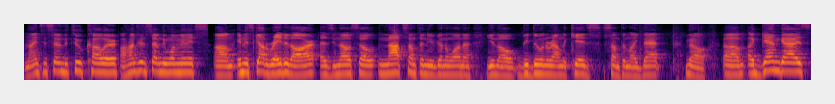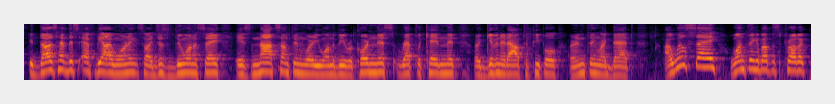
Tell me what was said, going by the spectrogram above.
1972 color, 171 minutes. Um, and it's got rated R, as you know, so not something you're gonna wanna, you know, be doing around the kids, something like that. No. Um, again, guys, it does have this FBI warning, so I just do want to say it's not something where you want to be recording this, replicating it, or giving it out to people or anything like that. I will say one thing about this product,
